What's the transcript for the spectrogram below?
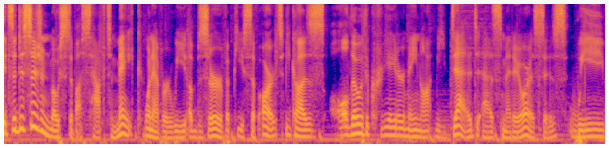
It's a decision most of us have to make whenever we observe a piece of art, because although the creator may not be dead, as Meteoris is, we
